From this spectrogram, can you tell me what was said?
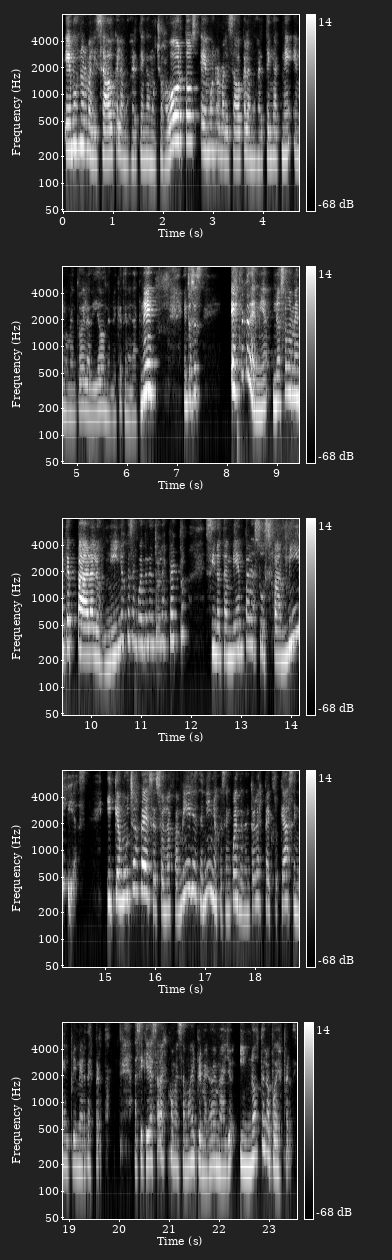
hemos normalizado que la mujer tenga muchos abortos, hemos normalizado que la mujer tenga acné en momentos de la vida donde no hay que tener acné. Entonces, esta academia no solamente para los niños que se encuentran dentro del espectro, sino también para sus familias. Y que muchas veces son las familias de niños que se encuentran dentro del espectro que hacen el primer despertar. Así que ya sabes que comenzamos el primero de mayo y no te lo puedes perder.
